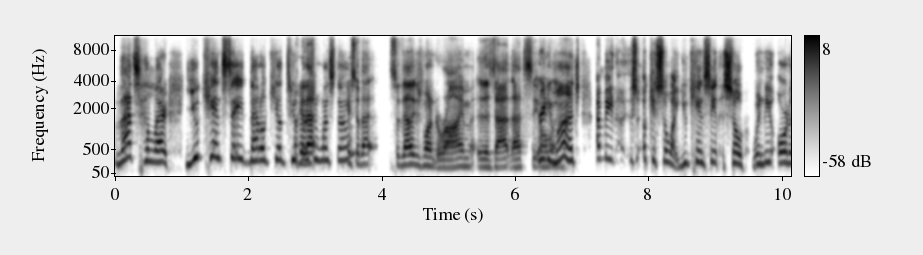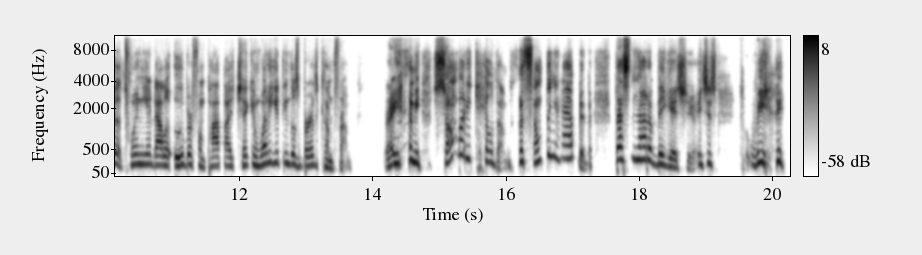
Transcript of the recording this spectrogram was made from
That's hilarious. You can't say that'll kill two Okay, birds that- with one stone. Okay, so that, so now they just wanted to rhyme. Is that, that's the Pretty only- much. I mean, uh, okay, so what? You can't say that. So when they order a $28 Uber from Popeye's Chicken, where do you think those birds come from? Right? I mean, somebody killed them. Something happened. That's not a big issue. It's just we,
